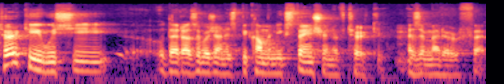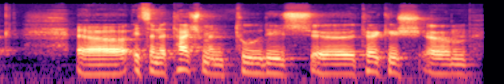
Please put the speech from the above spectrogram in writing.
Turkey, we see that Azerbaijan has become an extension of Turkey, as a matter of fact. Uh, it's an attachment to this uh, Turkish um, uh,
